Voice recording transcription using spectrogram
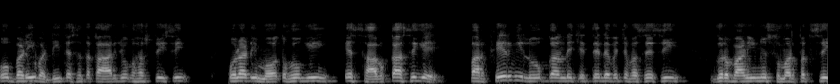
ਉਹ ਬੜੀ ਵੱਡੀ ਤੇ ਸਤਿਕਾਰਯੋਗ ਹਸਤੀ ਸੀ। ਉਹਨਾਂ ਦੀ ਮੌਤ ਹੋ ਗਈ, ਇਹ ਸਾਬਕਾ ਸੀਗੇ ਪਰ ਫਿਰ ਵੀ ਲੋਕਾਂ ਦੇ ਚਿੱਤੇ ਦੇ ਵਿੱਚ ਵਸੇ ਸੀ ਗੁਰਬਾਣੀ ਨੂੰ ਸਮਰਪਿਤ ਸੀ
